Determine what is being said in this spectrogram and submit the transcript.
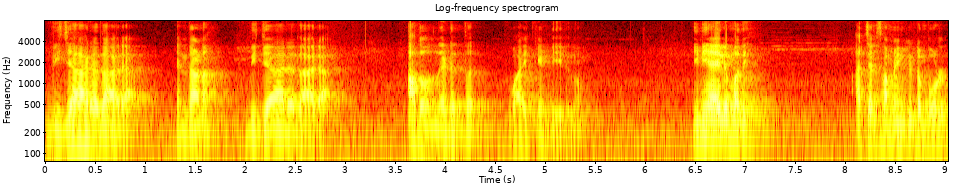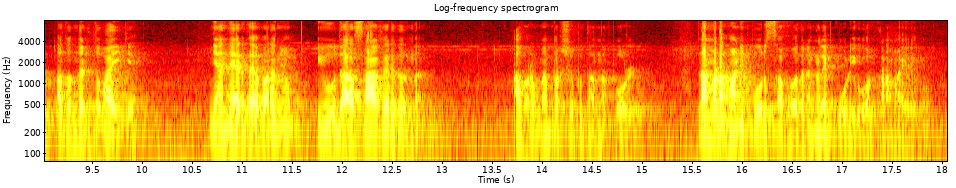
വിചാരധാര എന്താണ്? വിചാരധാര. അതൊന്നെടുത്ത് വായിക്കേണ്ടിയിരുന്നു. ഇനിയായാലും മതി. അച്ഛൻ സമയം കിട്ടുമ്പോൾ അതൊന്നെടുത്ത് വായിക്കേ. ഞാൻ നേരത്തെ പറഞ്ഞു യൂദാസാകരുതെന്ന് അവർ മെമ്പർഷിപ്പ് തന്നപ്പോൾ നമ്മുടെ മണിപ്പൂർ സഹോദരങ്ങളെ കൂടി ഓർക്കണമായിരുന്നു.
